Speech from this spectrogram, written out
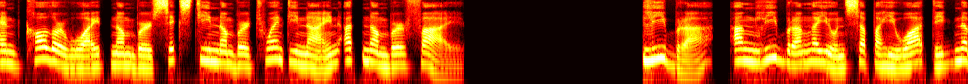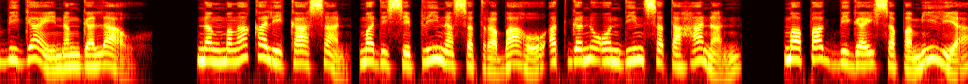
and color white number 16 number 29 at number 5. Libra, ang Libra ngayon sa pahiwatig na bigay ng galaw. Ng mga kalikasan, madisiplina sa trabaho at ganoon din sa tahanan, mapagbigay sa pamilya,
